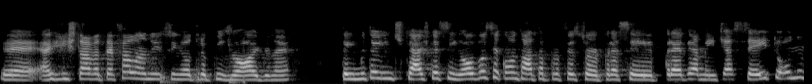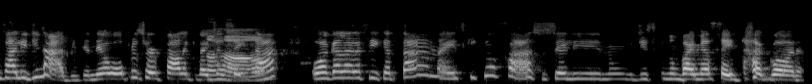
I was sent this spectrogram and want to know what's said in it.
É, a gente estava até falando isso em outro episódio, né? Tem muita gente que acha que assim, ou você contata professor para ser previamente aceito, ou não vale de nada, entendeu? Ou o professor fala que vai te Aham. aceitar, ou a galera fica, tá, mas o que, que eu faço se ele não disse que não vai me aceitar agora?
